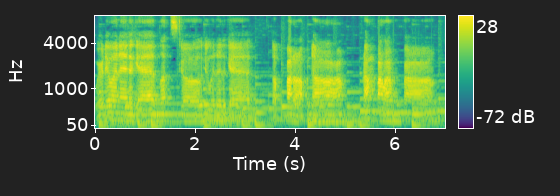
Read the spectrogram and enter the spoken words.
We're doing it again, let's go, doing it again. Da ba da ba da ba ba.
